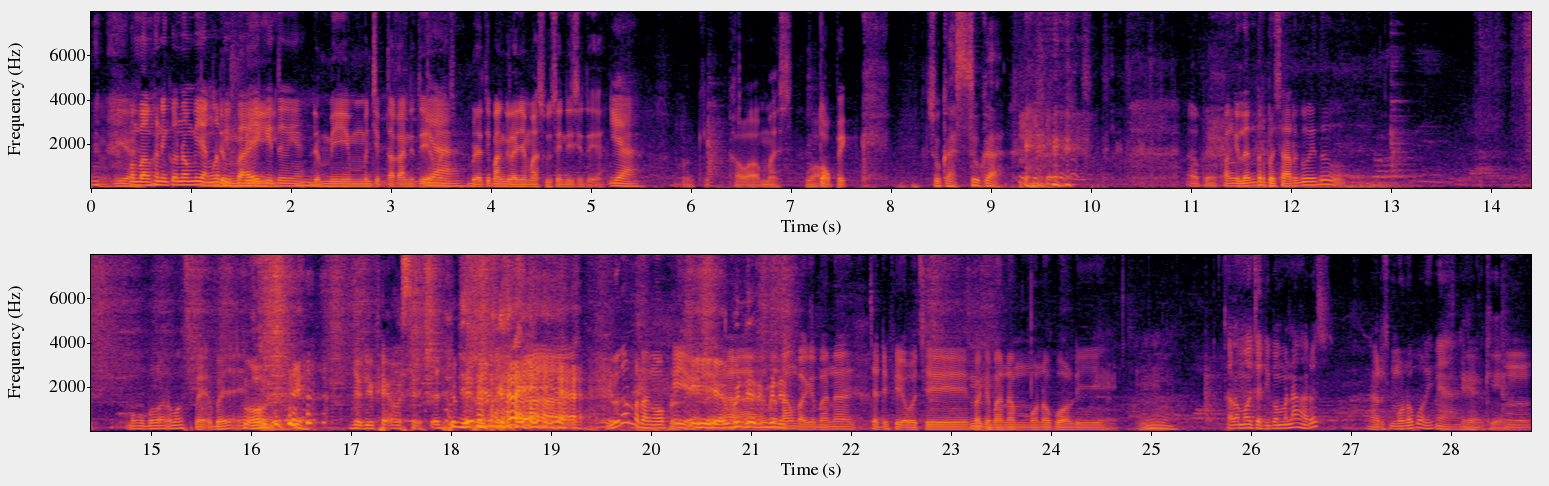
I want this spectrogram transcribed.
membangun ekonomi yang lebih baik gitu ya. Demi menciptakan itu ya, Iya. Mas. Berarti panggilannya Mas Husen di situ ya. Ya, Oke. Kalau Mas Topik suka-suka. apa ya, panggilan terbesarku itu mengumpulkan uang sebanyak-banyaknya. Jadi VOC. Dulu kan pernah ngobrol. Iya, benar Tentang bagaimana jadi VOC, bagaimana monopoli. kalau mau jadi pemenang harus Harus monopoli. ya. Oke. Hmm,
